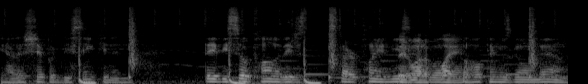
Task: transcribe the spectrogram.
you know the ship would be sinking and they'd be so calm that they just start playing music while play. the whole thing was going down.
